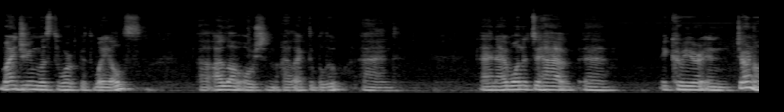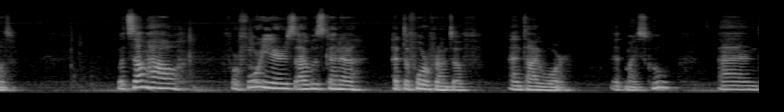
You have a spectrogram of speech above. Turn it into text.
My dream was to work with whales. Uh, I love ocean. I like the blue, and and I wanted to have uh, a career in journalism. But somehow, for four years, I was kind of at the forefront of anti-war at my school, and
